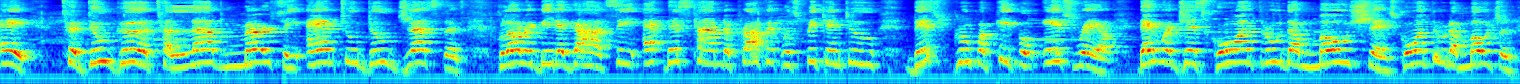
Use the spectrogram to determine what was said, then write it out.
8, to do good, to love mercy, and to do justice. Glory be to God. See, at this time, the prophet was speaking to this group of people, Israel. They were just going through the motions, going through the motions,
